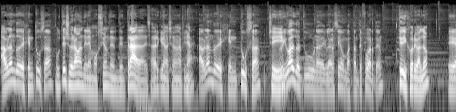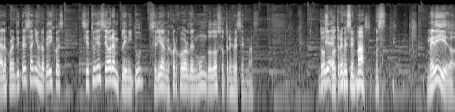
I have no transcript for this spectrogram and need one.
hablando de gentuza, Ustedes lloraban de la emoción de, de entrada, de saber que iban a llegar a una final. hablando de gentuza, Sí. Rivaldo tuvo una declaración bastante fuerte. ¿Qué dijo Rivaldo? Eh, a los 43 años lo que dijo es, si estuviese ahora en plenitud, sería el mejor jugador del mundo dos o tres veces más. Dos Bien. o tres veces más. Medido.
